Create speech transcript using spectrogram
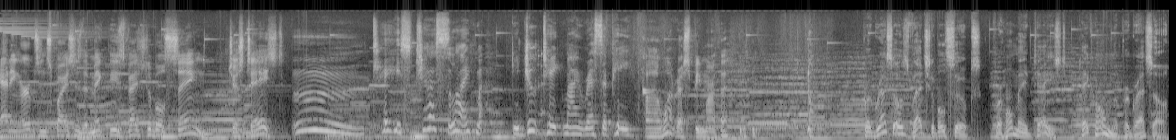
Adding herbs and spices that make these vegetables sing. Just taste. Mmm, tastes just like my. Did you take my recipe? Uh, what recipe, Martha? Progresso's vegetable soups. For homemade taste, take home the Progresso.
